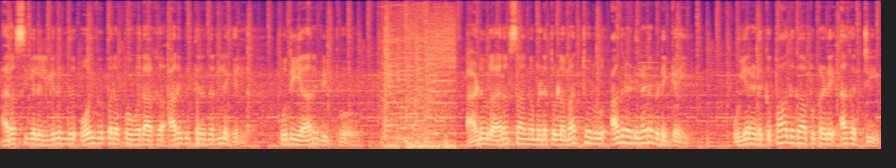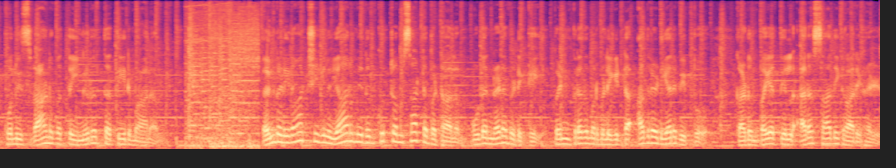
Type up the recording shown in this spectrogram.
அரசியலில் இருந்து ஓய்வு பெறப்போவதாக அறிவித்திருந்த நிலையில் புதிய அறிவிப்பு. அனுர அரசாங்கம் எடுத்துள்ள மற்றொரு அதிரடி நடவடிக்கை உயரடுக்கு பாதுகாப்புகளை அகற்றி போலீஸ் ராணுவத்தை நிறுத்த தீர்மானம். எங்களின் ஆட்சியில் யார் மீதும் குற்றம் சாட்டப்பட்டாலும் உடன் நடவடிக்கை பெண் பிரதமர் வெளியிட்ட அதிரடி அறிவிப்பு. கடும் பயத்தில் அரசு அதிகாரிகள்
